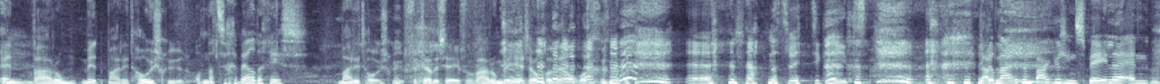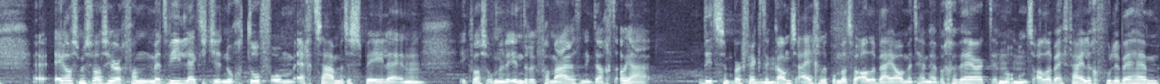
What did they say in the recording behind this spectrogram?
En waarom met Marit Hooischuur? omdat ze geweldig is. Marit Hooischuur, vertel eens even, waarom ben jij zo geweldig? Eh, nou, dat weet ik niet. ik had Marit een paar keer zien spelen. En eh, Erasmus was heel erg van... met wie lijkt het je nog tof om echt samen te spelen? En ik was onder de indruk van Marit. En ik dacht, oh ja, dit is een perfecte kans eigenlijk... omdat we allebei al met hem hebben gewerkt... en we ons allebei veilig voelen bij hem...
